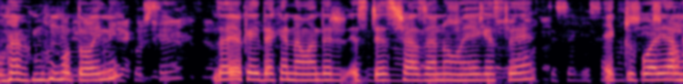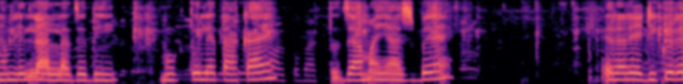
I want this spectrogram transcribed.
ওনার মন মতো হয়নি। যাই হোক, এই দেখেন আমাদের স্টেজ সাজানো হয়ে গেছে। একটু পরে আলহামদুলিল্লাহ আল্লাহ যদি মুখ তুলে তাকায়, তো জামাই আসবে। এরা রেডি করে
